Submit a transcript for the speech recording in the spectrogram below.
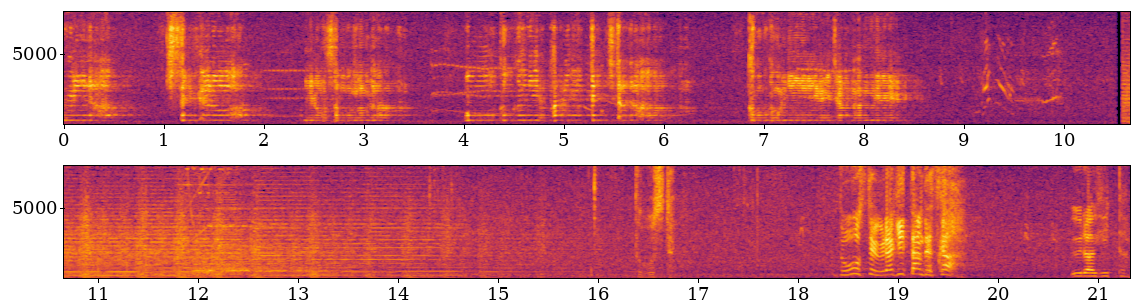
みんな来てくろよそ者が王国に入ってきたなここに入れじゃなんねどうして？どうして裏切ったんですか？裏切ったの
